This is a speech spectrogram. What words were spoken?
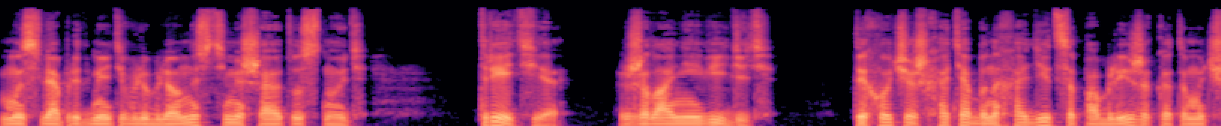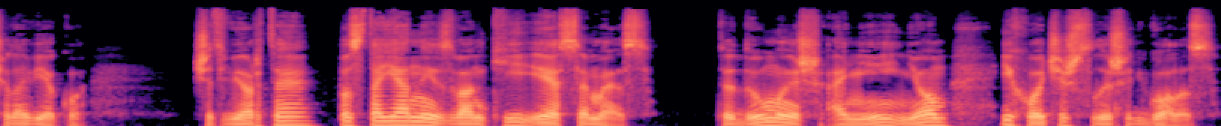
мысли о предмете влюбленности мешают уснуть. Третье. Желание видеть. Ты хочешь хотя бы находиться поближе к этому человеку. Четвертое – постоянные звонки и СМС. Ты думаешь о ней, нем и хочешь слышать голос.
